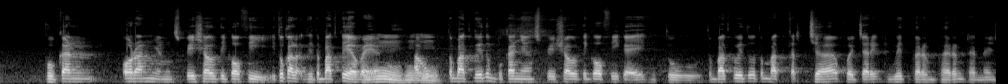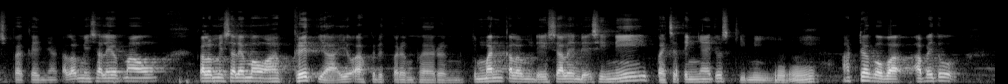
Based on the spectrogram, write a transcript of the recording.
bukan orang yang specialty coffee. Itu kalau di tempatku ya pak ya. Hmm, hmm, Aku hmm. tempatku itu bukan yang specialty coffee kayak gitu. Tempatku itu tempat kerja buat cari duit bareng-bareng dan lain sebagainya. Kalau misalnya mau kalau misalnya mau upgrade ya ayo upgrade bareng-bareng. Cuman kalau misalnya di sini budgetingnya itu segini. Mm-mm. Ada kok pak, apa itu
